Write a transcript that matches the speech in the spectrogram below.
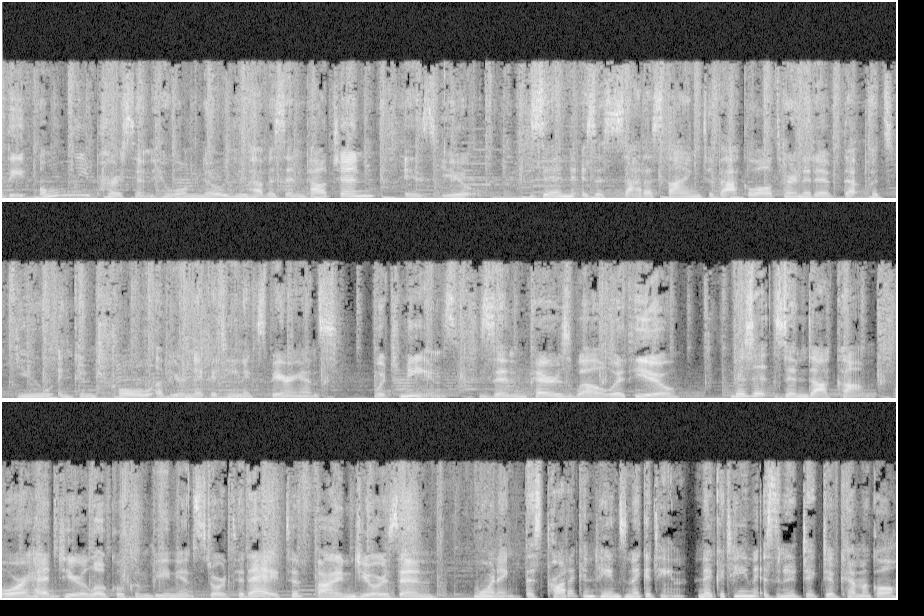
the only person who will know you have a Zyn pouch in is you. Zyn is a satisfying tobacco alternative that puts you in control of your nicotine experience, which means Zyn pairs well with you. Visit Zyn.com or head to your local convenience store today to find your Zyn. Warning this product contains nicotine. Nicotine is an addictive chemical.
